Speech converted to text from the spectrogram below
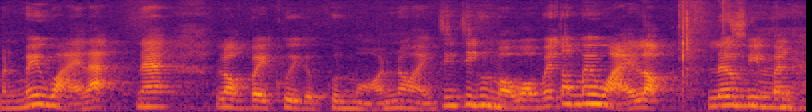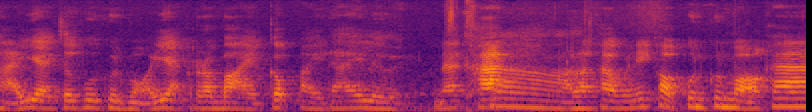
มันไม่ไหวละนะลองไปคุยกับคุณหมอหน่อยจริงๆคุณหมอบอกไม่ต้องไม่ไหวหรอกเริ่มมีใช่ปัญหาอยากจะคุยคุณหมออยากระบายก็ไปได้เลยนะคะค่ะเอาละค่ะวันนี้ขอบคุณคุณหมอค่ะ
